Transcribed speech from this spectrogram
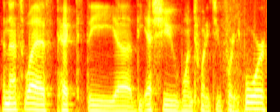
and that's why I've picked the uh, the SU 12244,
